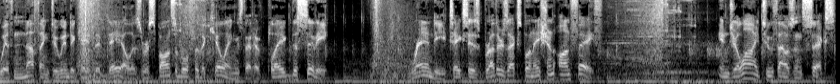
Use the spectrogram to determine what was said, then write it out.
With nothing to indicate that Dale is responsible for the killings that have plagued the city, Randy takes his brother's explanation on faith. In July 2006,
